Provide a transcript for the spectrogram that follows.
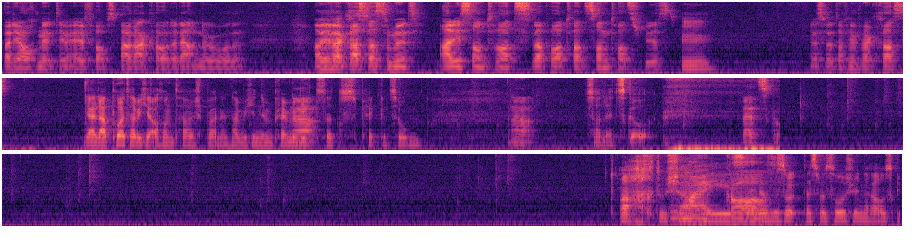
bei dir auch mit dem LV, ob es Baraka oder der andere wurde. Auf jeden Fall krass, dass du mit Alisson Tots, Laporte Tots, Son Tots spielst. Mhm. Das wird auf jeden Fall krass. Ja, Laporte habe ich auch untauschbar. Den habe ich in dem Premier Ja. League Stats Pack gezogen. Ja, So, let's go. let's go. Ach du Oh Scheiße. Das, ist so, das war so schön rausge...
